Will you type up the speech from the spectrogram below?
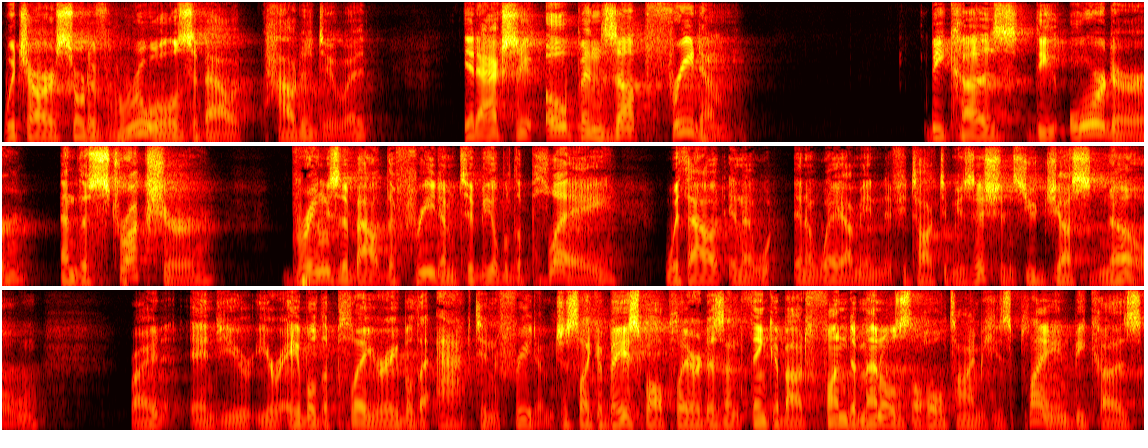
which are sort of rules about how to do it it actually opens up freedom. Because the order and the structure brings about the freedom to be able to play without in a in a way i mean if you talk to musicians you just know right? And you're, you're able to play you're able to act in freedom. Just like a baseball player doesn't think about fundamentals the whole time he's playing because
